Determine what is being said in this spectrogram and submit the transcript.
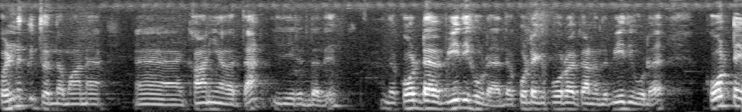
பெண்ணுக்கு சொந்தமான காணியாகத்தான் இது இருந்தது. இந்த கோட்டை வீதி கூட அந்த கோட்டைக்கு போகிறதுக்கான அந்த வீதி கூட கோட்டை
